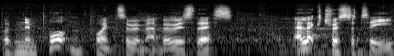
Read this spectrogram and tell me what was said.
But an important point to remember is this electricity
